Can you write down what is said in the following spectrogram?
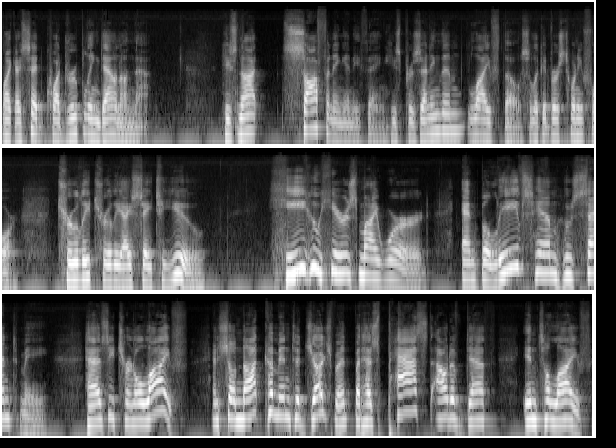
like I said, quadrupling down on that. He's not softening anything. He's presenting them life, though. So look at verse 24. Truly, truly, I say to you, he who hears my word and believes him who sent me has eternal life and shall not come into judgment, but has passed out of death into life.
